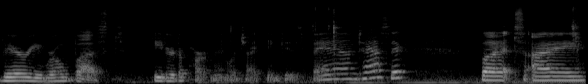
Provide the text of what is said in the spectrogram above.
very robust theater department, which I think is fantastic. But I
